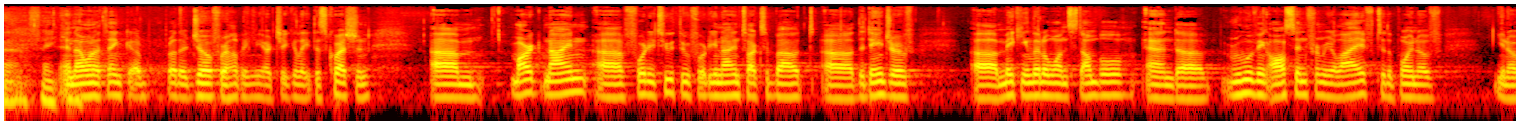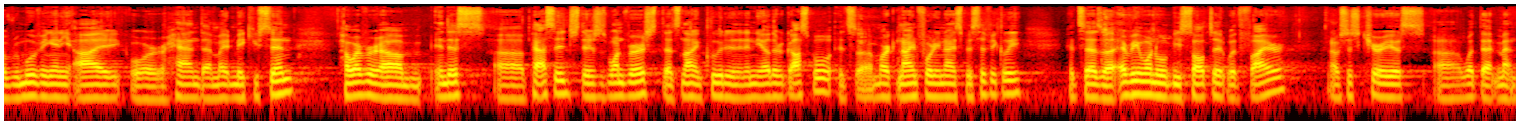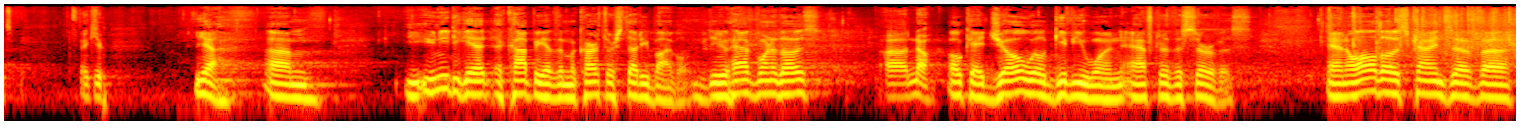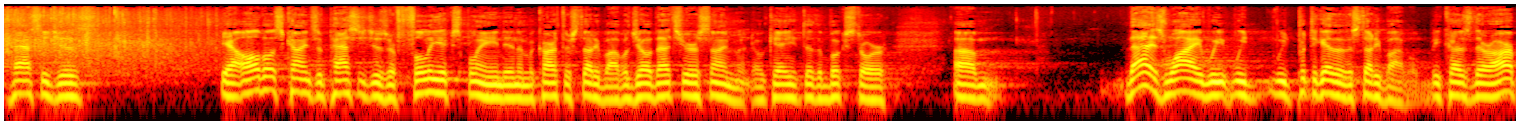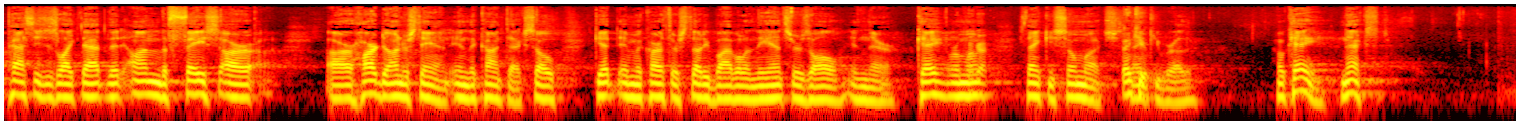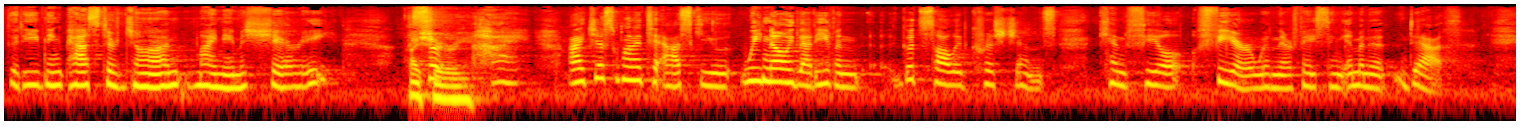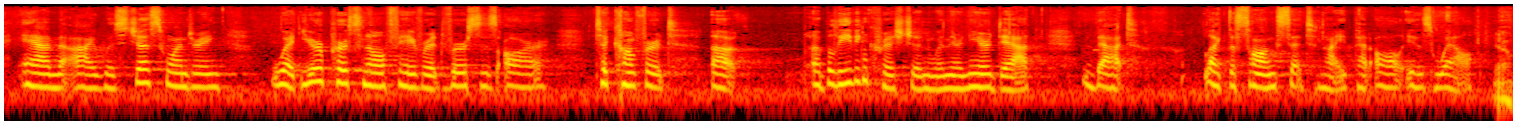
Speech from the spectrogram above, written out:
and I want to thank uh, Brother Joe for helping me articulate this question. Um, Mark 9, uh, 42 through 49 talks about uh, the danger of uh, making little ones stumble and uh, removing all sin from your life to the point of, you know, removing any eye or hand that might make you sin. However, um, in this uh, passage, there's one verse that's not included in any other gospel. It's Mark 9:49 specifically, it says, uh, Everyone will be salted with fire. I was just curious uh, what that meant. Thank you. Yeah. Um, you need to get a copy of the MacArthur Study Bible. Do you have one of those? Uh, no. Okay, Joe will give you one after the service. And all those kinds of uh, passages, yeah, all those kinds of passages are fully explained in the MacArthur Study Bible. Joe, that's your assignment, okay, to the bookstore. Um, that is why we, we, we put together the study Bible, because there are passages like that that on the face are, are hard to understand in the context. So get a MacArthur study Bible and the answer is all in there. Okay, Ramon? Okay. Thank you so much. Thank, Thank you. you, brother. Okay, next. Good evening, Pastor John. My name is Sherry. Hi, Sherry. Hi. I just wanted to ask you we know that even good, solid Christians can feel fear when they're facing imminent death. And I was just wondering what your personal favorite verses are to comfort uh, a believing Christian when they're near death that, like the song said tonight, that all is well. Yeah.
